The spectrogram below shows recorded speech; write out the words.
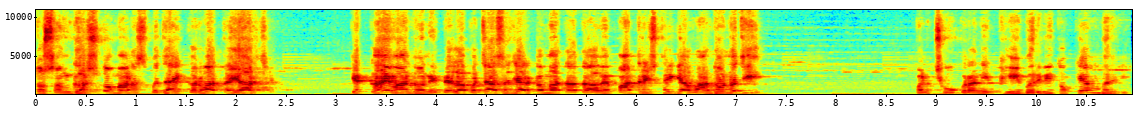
તો સંઘર્ષ તો માણસ બધાય કરવા તૈયાર છે. કે કાંઈ વાંધો નહીં. પેલા પચાસ હજાર કમાતા હતા, હવે પાંત્રીસ થઈ ગયા, વાંધો નથી. પણ છોકરાની ફી ભરવી તો કેમ ભરવી?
